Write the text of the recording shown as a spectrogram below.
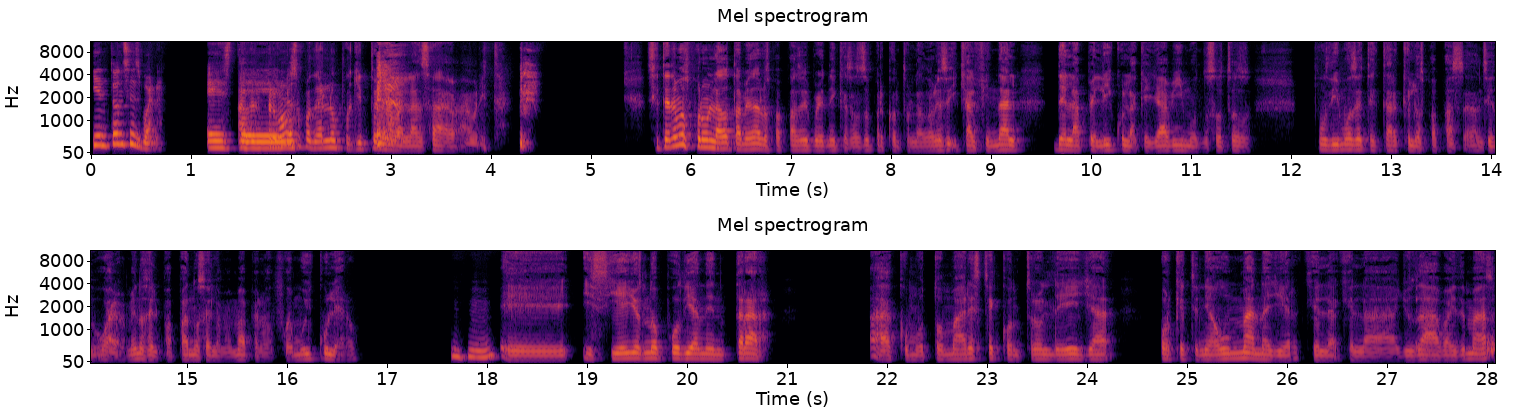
Y entonces, bueno. Este, a ver, pero vamos a ponerle un poquito en la balanza ahorita. Si tenemos por un lado también a los papás de Britney que son súper controladores y que al final de la película que ya vimos nosotros pudimos detectar que los papás han sido, bueno, al menos el papá, no sé la mamá, pero fue muy culero. Eh, y si ellos no podían entrar a como tomar este control de ella porque tenía un manager que la, que la ayudaba y demás,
